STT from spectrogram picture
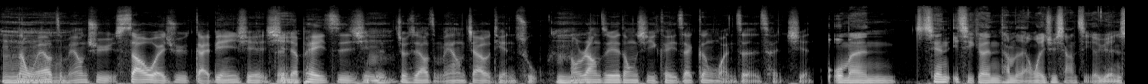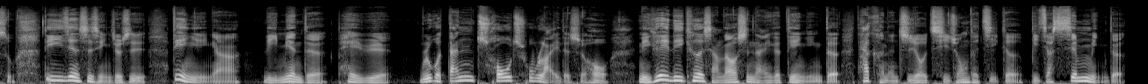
那我要怎么样去稍微去改变一些新的配置，新的就是要怎么样加入添醋，嗯、然后让这些东西可以再更完整的呈现。我们先一起跟他们两位去想几个元素。第一件事情就是电影啊里面的配乐，如果单抽出来的时候，你可以立刻想到是哪一个电影的，它可能只有其中的几个比较鲜明的。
